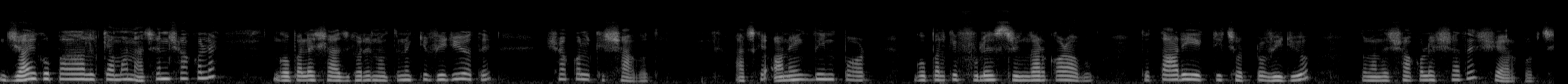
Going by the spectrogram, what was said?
জয় গোপাল, কেমন আছেন সকলে? গোপালের সাজঘরে নতুন একটি ভিডিওতে সকলকে স্বাগত। আজকে অনেক দিন পর গোপালকে ফুলের শৃঙ্গার করাবো, তো তারই একটি ছোট্ট ভিডিও তোমাদের সকলের সাথে শেয়ার করছি।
